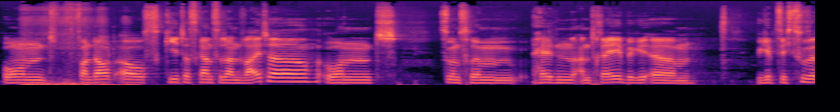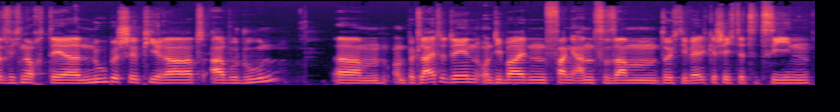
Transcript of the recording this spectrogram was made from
Und von dort aus geht das Ganze dann weiter und zu unserem Helden Andrei bege ähm, begibt sich zusätzlich noch der nubische Pirat Abudun ähm, und begleitet den und die beiden fangen an zusammen durch die Weltgeschichte zu ziehen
